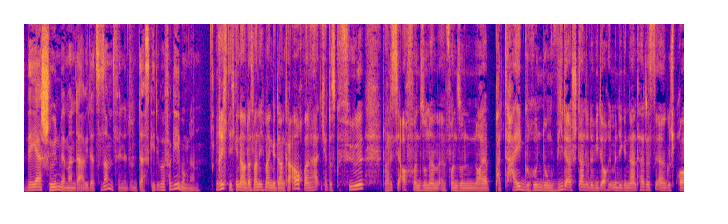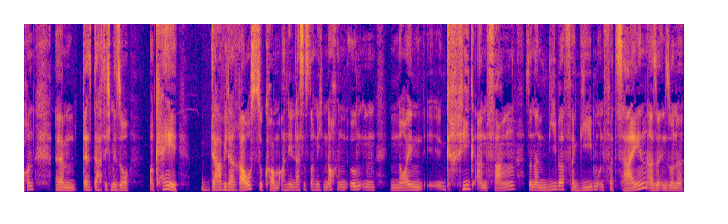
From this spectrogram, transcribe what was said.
Wäre ja schön, wenn man da wieder zusammenfindet. Und das geht über Vergebung dann. Richtig, genau. Und das war nicht mein Gedanke auch, weil ich hatte das Gefühl, du hattest ja auch von so einem, äh, von so einer neuen Parteigründung, Widerstand oder wie du auch immer die genannt hattest, äh, gesprochen. Ähm, da dachte ich mir so, okay, da wieder rauszukommen, ach nee, lass uns doch nicht noch in irgendeinen neuen äh, Krieg anfangen, sondern lieber vergeben und verzeihen, also in so eine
